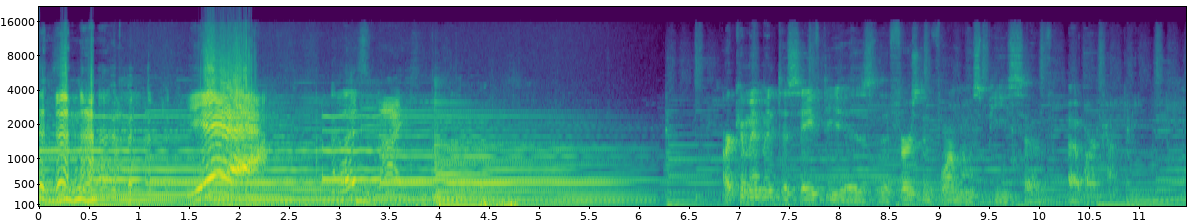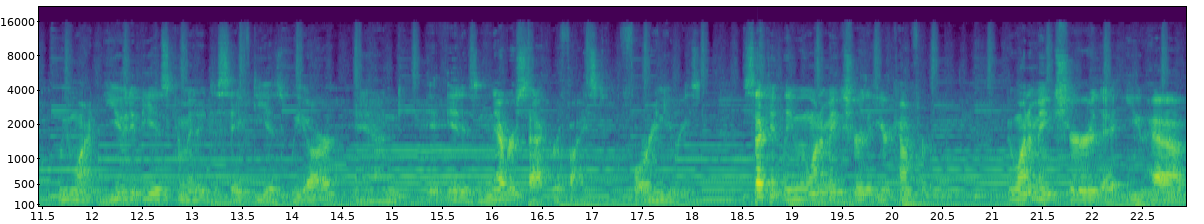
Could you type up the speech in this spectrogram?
Yeah. Oh, that's nice. Our commitment to safety is the first and foremost piece of, of our company. We want you to be as committed to safety as we are, and it, it is never sacrificed for any reason. Secondly, we want to make sure that you're comfortable. We want to make sure that you have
